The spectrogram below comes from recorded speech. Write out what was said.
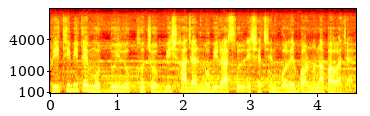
পৃথিবীতে মোট দুই লক্ষ চব্বিশ হাজার নবী রাসূল এসেছেন বলে বর্ণনা পাওয়া যায়।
